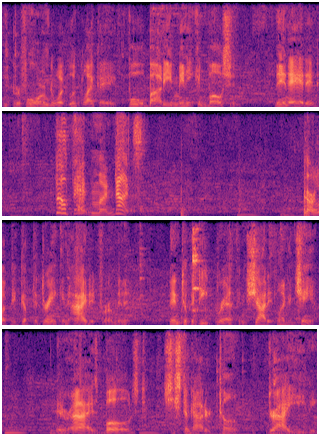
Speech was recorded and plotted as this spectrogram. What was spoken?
He performed what looked like a full body mini convulsion, then added, Felt that in my nuts. Carla picked up the drink and eyed it for a minute, then took a deep breath and shot it like a champ. Then her eyes bulged. She stuck out her tongue, dry heaving.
